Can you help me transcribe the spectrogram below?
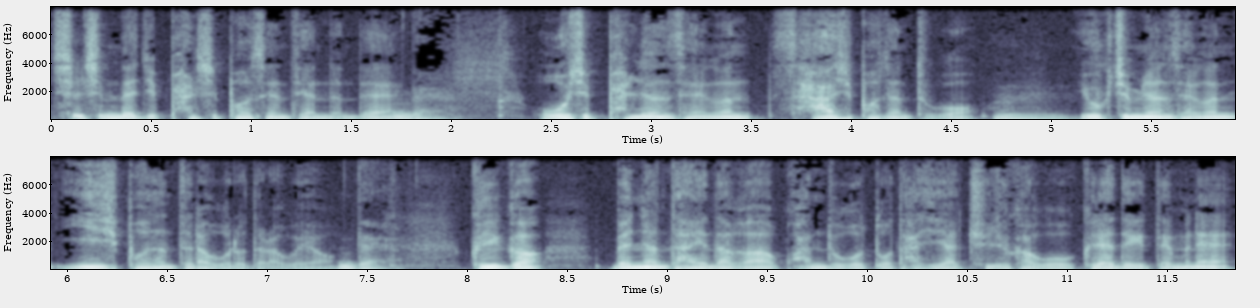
70 내지 80%였는데 네. 58년생은 40%고 음. 60년생은 20%라고 그러더라고요. 네. 그러니까 몇 년 다니다가 관두고 또 다시 취직하고 그래야 되기 때문에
